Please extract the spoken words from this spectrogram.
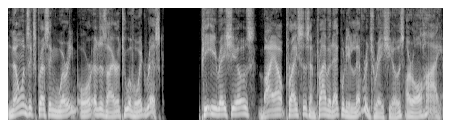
No one's expressing worry or a desire to avoid risk. PE ratios, buyout prices, and private equity leverage ratios are all high.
